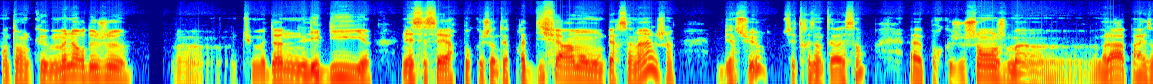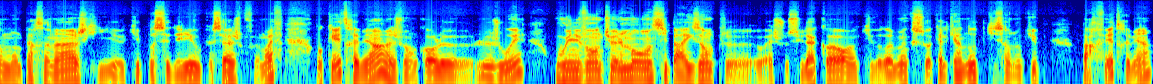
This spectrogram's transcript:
en tant que meneur de jeu, euh, tu me donnes les billes nécessaires pour que j'interprète différemment mon personnage, bien sûr, c'est très intéressant, euh, pour que je change ma, voilà, par exemple mon personnage qui, euh, qui est possédé ou que sais-je, enfin bref, ok, très bien, je vais encore le, jouer, ou éventuellement, si par exemple, je suis d'accord, qu'il vaudrait bien que ce soit quelqu'un d'autre qui s'en occupe, parfait, très bien,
